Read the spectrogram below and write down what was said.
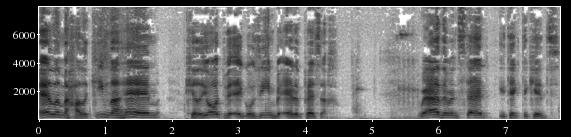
Ela mehalakim lahem ve'egozim be'erev Pesach. Rather, instead, you take the kids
